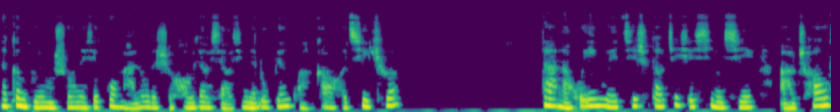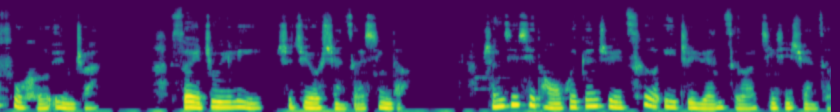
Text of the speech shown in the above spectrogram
那更不用说那些过马路的时候要小心的路边广告和汽车。大脑会因为接收到这些信息而超负荷运转，所以注意力是具有选择性的。神经系统会根据侧抑制原则进行选择。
